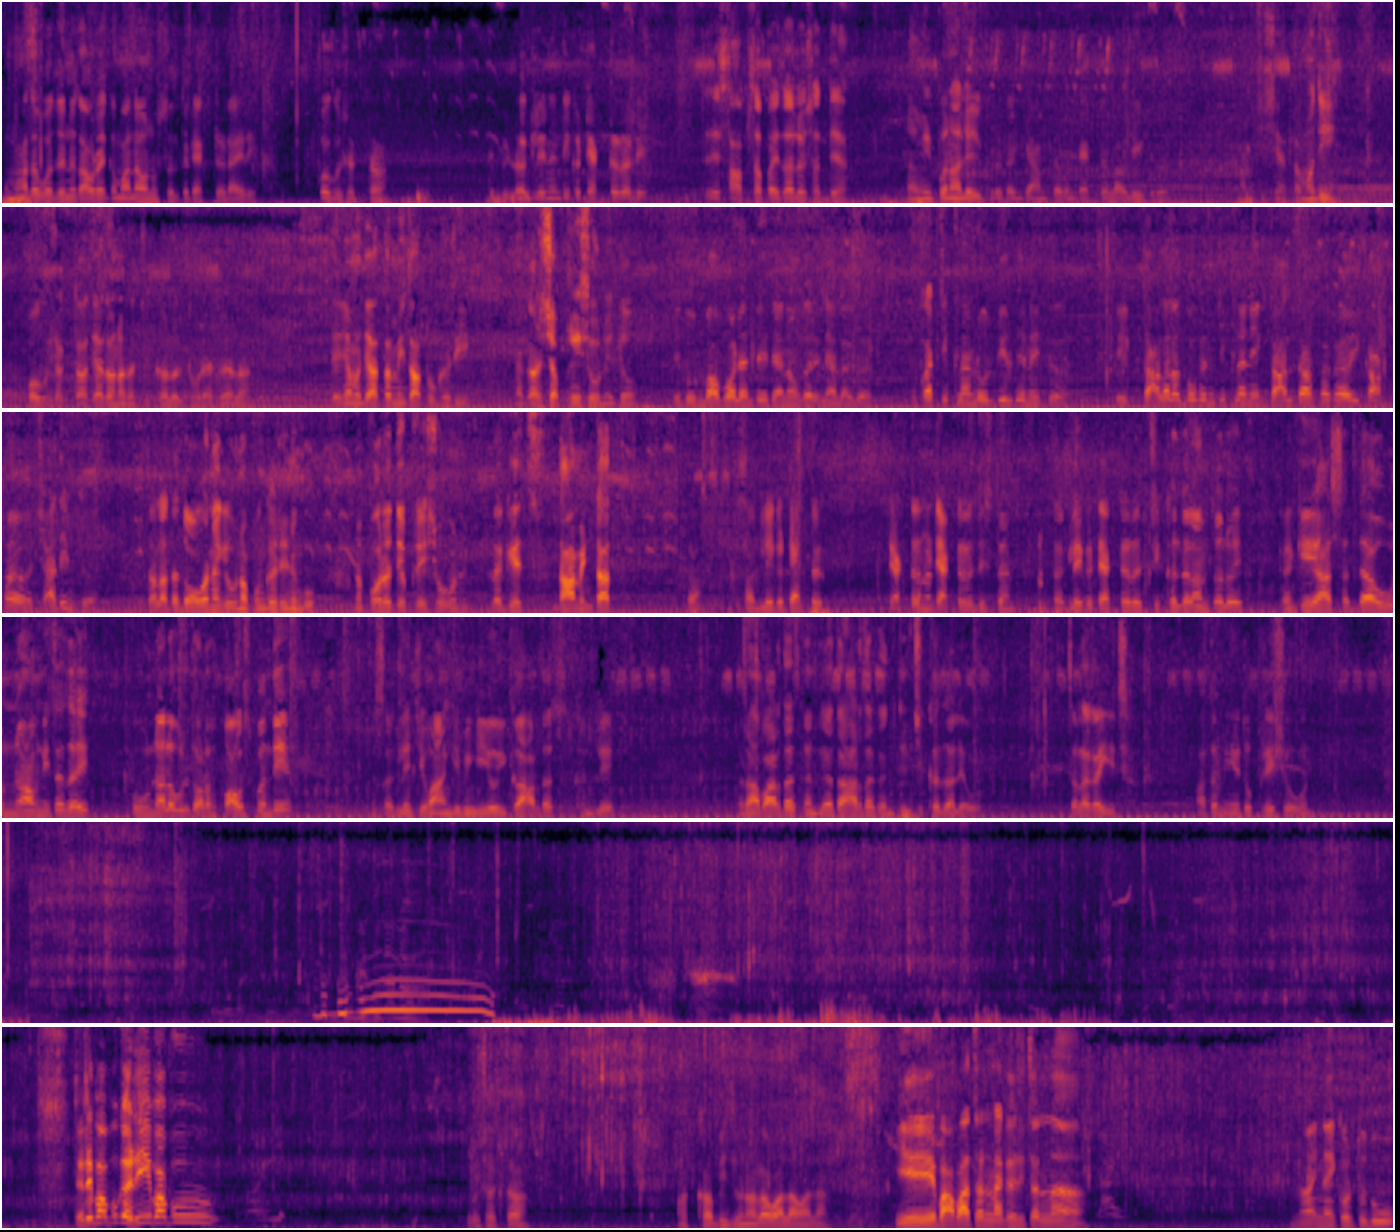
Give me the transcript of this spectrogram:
माझा वजनच आवरा आहे का? मनावर उचलतं ट्रॅक्टर डायरेक्ट बघू शकता. ते बिलगले नाही तिकडं ट्रॅक्टर आले. त्याचे साफसफाई चालू आहे सध्या. आम्ही पण आलो इकडं कारण की आमचं पण ट्रॅक्टर लावली इकडं. आमच्या शेतामध्ये. बघू शकता. त्या जाऊन आता चिखल होईल थोड्याच वेळाला. त्याच्यामध्ये आता मी जातो घरी. घरच्या फ्रेश होऊन येतो. ते दोन बाबूवाले आणि ते त्यानं घरी न्यायला घर. तुका चिखला लोलतील ते नाही तर. एक चालायलाच बघेन चिखला एक चालतं असं का एक अख्खा शाद तर. चला आता दोघांना घेऊन आपण घरी निघू. ना परत ते फ्रेश होऊन लगेच दहा मिनटात. आता सगळे एक ट्रॅक्टर ट्रॅक्टरनं ट्रॅक्टर दिसतं सगळे एक ट्रॅक्टर चिखलचं काम चालू आहे कारण की आज सध्या ऊन आवणीचाच आहे. उन्हाला उल थोडा पाऊस पण दे. सगळ्यांची वांगी बिंगी येऊ इका अर्धाच खणले. राब अर्धाच खणले आता अर्धा खणतील चिखल हो. चला काहीच आता मी येतो फ्रेश होऊन. तरी बाबू घरी बाबू. बघू शकता. अख्खा भिजून आला वाला वाला ये ये बाबा चल ना घरी चल ना. नाही नाही करतो तू.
